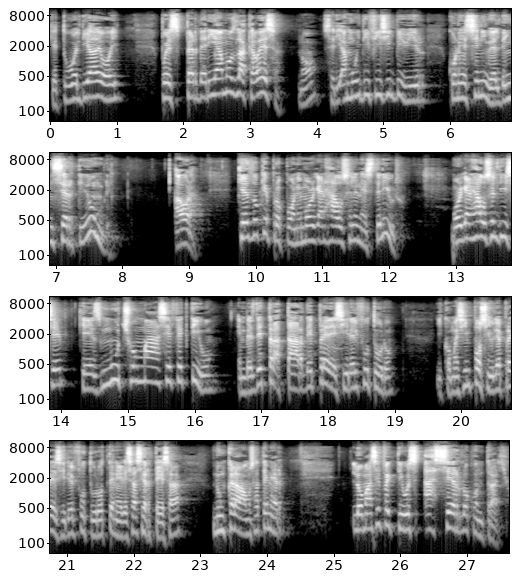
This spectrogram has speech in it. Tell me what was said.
que tuvo el día de hoy, pues perderíamos la cabeza, ¿no? Sería muy difícil vivir con ese nivel de incertidumbre. Ahora, ¿qué es lo que propone Morgan Housel en este libro? Morgan Housel dice que es mucho más efectivo, en vez de tratar de predecir el futuro, y como es imposible predecir el futuro, tener esa certeza, nunca la vamos a tener, lo más efectivo es hacer lo contrario.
